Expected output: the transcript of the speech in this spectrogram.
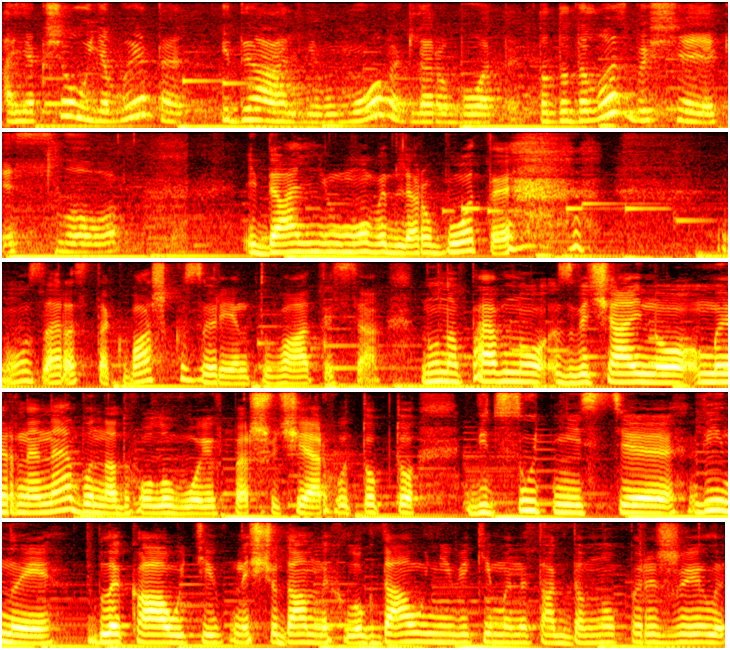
А якщо уявити ідеальні умови для роботи, то додалось би ще якесь слово. ідеальні умови для роботи. Ну, зараз так важко зорієнтуватися. Ну, напевно, звичайно, мирне небо над головою в першу чергу, тобто відсутність е, війни, блекаутів, нещодавних локдаунів, які ми не так давно пережили.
